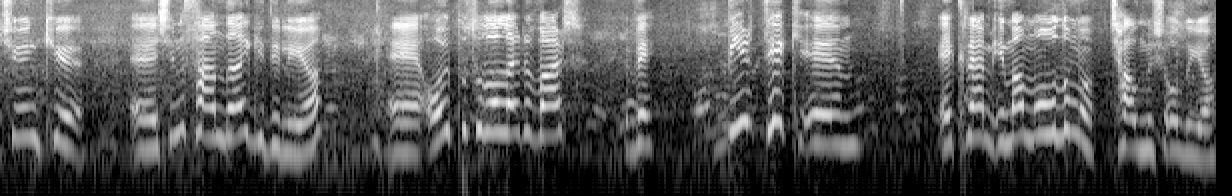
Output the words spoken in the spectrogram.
Çünkü e, şimdi sandığa gidiliyor. E, oy pusulaları var ve bir tek e, Ekrem İmamoğlu mu çalmış oluyor?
